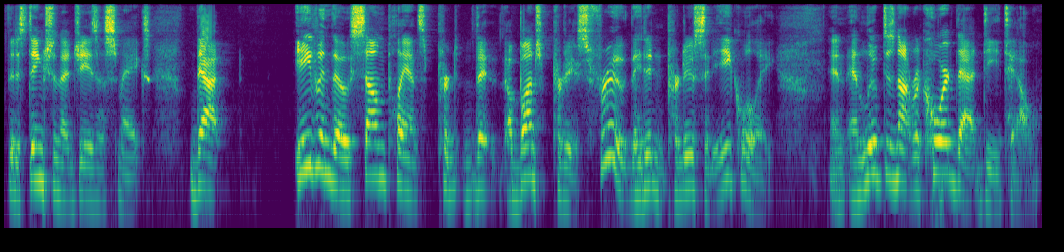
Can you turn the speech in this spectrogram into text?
the distinction that Jesus makes, that even though some plants, a bunch produce fruit, they didn't produce it equally. And, and Luke does not record that detail.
